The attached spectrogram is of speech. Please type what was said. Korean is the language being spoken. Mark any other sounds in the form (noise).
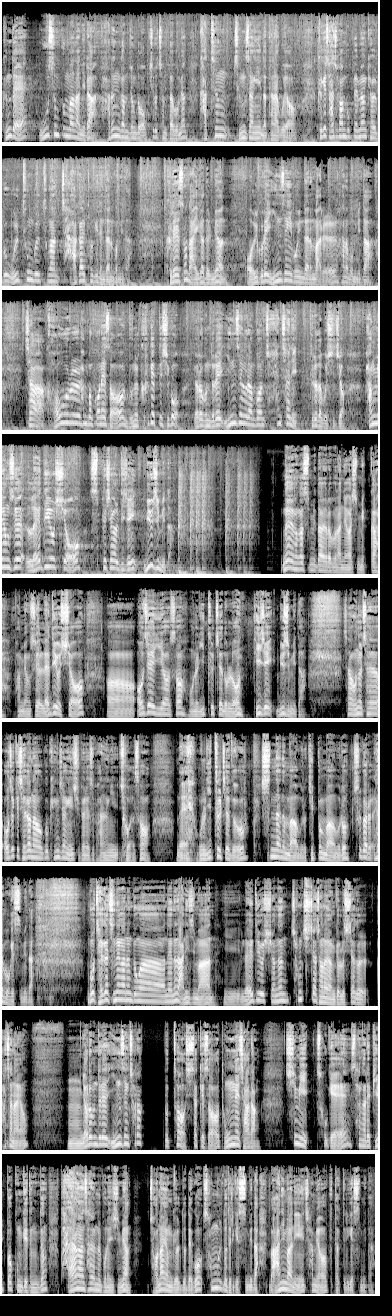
근데 웃음뿐만 아니라 다른 감정도 억지로 참다 보면 같은 증상이 나타나고요. 그게 자주 반복되면 결국 울퉁불퉁한 자갈턱이 된다는 겁니다. 그래서 나이가 들면 얼굴에 인생이 보인다는 말을 하나 봅니다. 자, 거울을 한번 꺼내서 눈을 크게 뜨시고 여러분들의 인생을 한번 천천히 들여다보시죠. 박명수의 라디오쇼 스페셜 DJ 뮤즈입니다. 네, 반갑습니다. 여러분 안녕하십니까. 박명수의 라디오쇼. 어, 어제 이어서 오늘 이틀째 놀러온 DJ 뮤즈입니다. 자, 오늘 제, 어저께 제가 나오고 굉장히 주변에서 반응이 좋아서 네, 오늘 이틀째도 신나는 마음으로, 기쁜 마음으로 출발을 해보겠습니다. 뭐 제가 진행하는 동안에는 아니지만 이 라디오 쇼는 청취자 전화 연결로 시작을 하잖아요. 음, 여러분들의 인생 철학부터 시작해서 동네 자랑, 취미 소개, 생활의 비법 공개 등등 다양한 사연을 보내주시면 전화 연결도 되고 선물도 드리겠습니다. 많이 많이 참여 부탁드리겠습니다.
